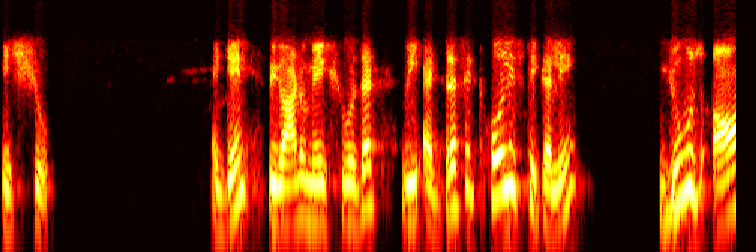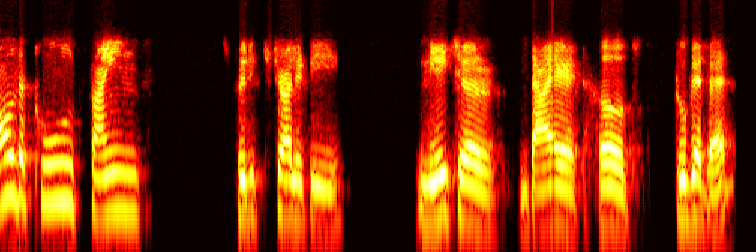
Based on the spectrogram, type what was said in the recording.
issue. Again, we got to make sure that we address it holistically, use all the tools, science, spirituality, nature, diet, herbs together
